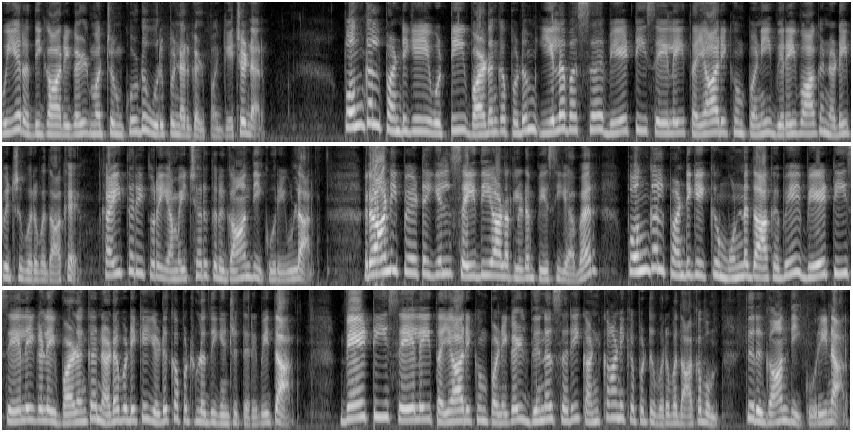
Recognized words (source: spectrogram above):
உயரதிகாரிகள் மற்றும் குழு உறுப்பினர்கள் பங்கேற்றனர். பொங்கல் பண்டிகையையொட்டி வழங்கப்படும் இலவச வேட்டி சேலை தயாரிக்கும் பணி விரைவாக நடைபெற்று வருவதாக கைத்தறித்துறை அமைச்சர் திரு காந்தி கூறியுள்ளார். ராணிப்பேட்டையில் செய்தியாளர்களிடம் பேசிய அவர் பொங்கல் பண்டிகைக்கு முன்னதாகவே வேட்டி சேலைகளை வழங்க நடவடிக்கை எடுக்கப்பட்டுள்ளது என்று தெரிவித்தார். வேட்டி சேலை தயாரிக்கும் பணிகள் தினசரி கண்காணிக்கப்பட்டு வருவதாகவும் திரு காந்தி கூறினார்.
